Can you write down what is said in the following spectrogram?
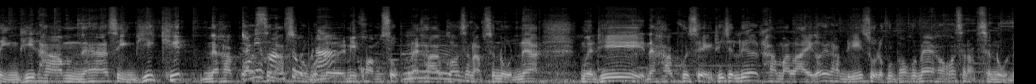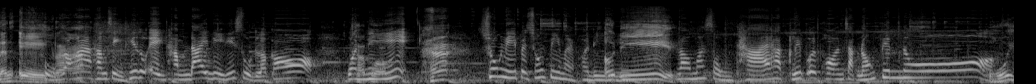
สิ่งที่ทำนะฮะสิ่งที่คิดนะครับแล้ก็วมีสนับสนุนความสุขนะ เลยมีความสุขนะครับอืมก็สนับสนุนเนี่ยเหมือนที่นะครับคุณเสกที่จะเลือกทำอะไรก็จะทำดีที่สุดแล้วคุณพ่อคุณแม่เขาก็สนับสนุนนั่นเองถูกต้องนะค่ะทำสิ่งที่ตัวเองทำได้ดีที่สุดแล้วก็วันนี้ครับผมฮะ ช่วงนี้เป็นช่วงปีใหม่พอดี เออดี เรามาส่งท้ายค่ะคลิปอวยพรจากน้องเปียโน โอ้ย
